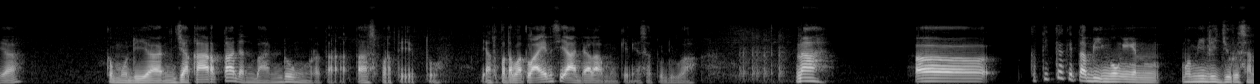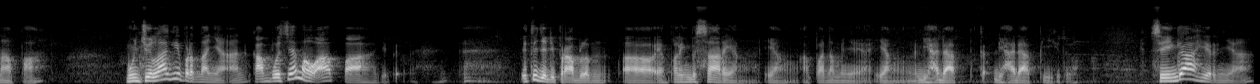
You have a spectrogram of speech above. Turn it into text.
ya. Kemudian Jakarta dan Bandung rata-rata seperti itu. Yang tempat-tempat lain sih ada lah mungkin ya satu dua. Nah, uh, ketika kita bingung ingin memilih jurusan apa, muncul lagi pertanyaan, kampusnya mau apa gitu. Itu jadi problem uh, yang paling besar yang yang apa namanya ya, yang dihadap dihadapi gitu. Sehingga akhirnya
